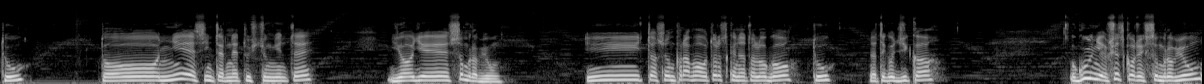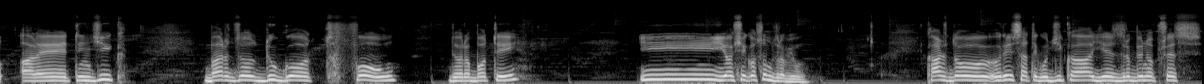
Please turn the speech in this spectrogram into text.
tu, to nie jest z internetu ściągnięte i one są robią. I to są prawa autorskie na to logo, tu, na tego dzika. Ogólnie wszystko, że chcą robią, ale ten dzik bardzo długo trwał do roboty i ja się go sam zrobił. Każda rysa tego dzika jest zrobiona przez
